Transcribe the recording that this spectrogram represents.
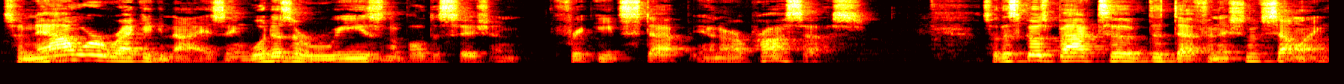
So now we're recognizing what is a reasonable decision for each step in our process. So this goes back to the definition of selling.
